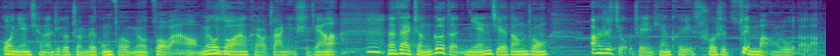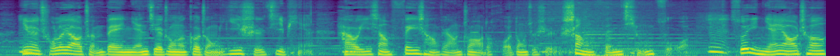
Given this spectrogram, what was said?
过年前的这个准备工作有没有做完啊？没有做完可要抓紧时间了。嗯，那在整个的年节当中。二十九这一天可以说是最忙碌的了，因为除了要准备年节中的各种衣食祭品，还有一项非常非常重要的活动，就是上坟请祖。嗯，所以年谣称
